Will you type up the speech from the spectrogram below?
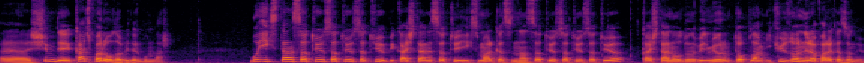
E, şimdi kaç para olabilir bunlar? Bu X'ten satıyor, satıyor, satıyor. Birkaç tane satıyor X markasından. Satıyor, satıyor, satıyor. Kaç tane olduğunu bilmiyorum. Toplam 210 lira para kazanıyor.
